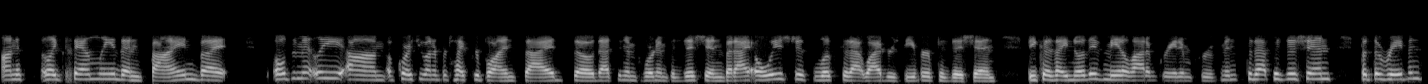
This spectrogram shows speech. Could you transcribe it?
on a, like Stanley, then fine. But ultimately, um, of course, you want to protect your blind side, so that's an important position. But I always just look to that wide receiver position because I know they've made a lot of great improvements to that position, but the Ravens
